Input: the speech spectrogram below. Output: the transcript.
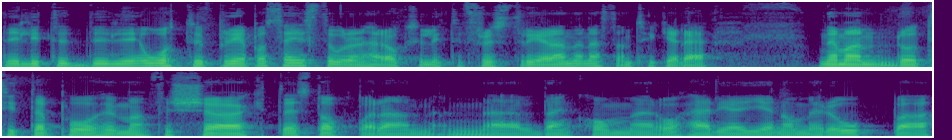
Det är lite, det återupprepar sig historien här också lite frustrerande nästan tycker jag det när man då tittar på hur man försökte stoppa den när den kommer och härjar genom Europa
